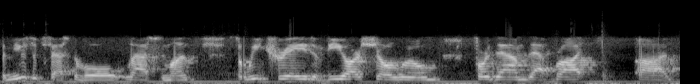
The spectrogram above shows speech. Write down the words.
the music festival last month. So we created a VR showroom for them that brought uh,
